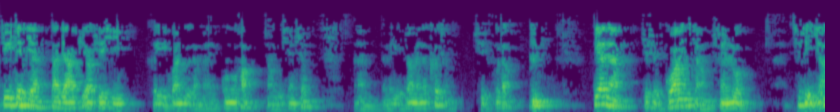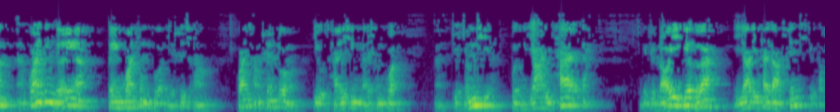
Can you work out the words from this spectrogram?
至于这些，大家需要学习，可以关注咱们公众号张璐先生，嗯，咱们有专门的课程去辅导。第二呢，就是官强身弱，其实一样的啊，官星得令啊，跟官众多也是强，官强身弱嘛，有财星来升官，啊，就整体不能压力太大，这个就劳逸结合啊。你压力太大，身体就不好。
